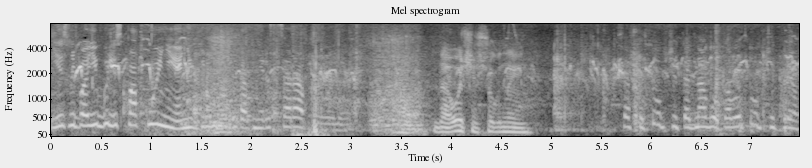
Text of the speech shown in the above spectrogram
Если бы они были спокойнее, они друг друга так не расцарапывали. Да, очень шугные. Сашка топчет одного, кого топчет прям.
